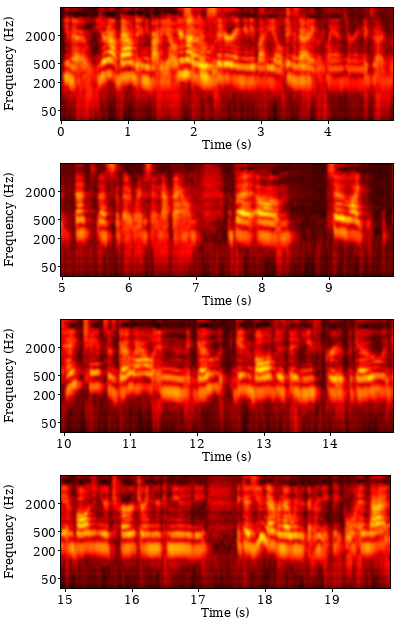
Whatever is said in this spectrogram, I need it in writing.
you know, you're not bound to anybody else. you're not So- considering anybody else when you make plans or anything. Exactly. That's that's the better way to say it, not bound. But um so like take chances, go out and go get involved with a youth group, go get involved in your church or in your community. Because you never know when you're going to meet people. And that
